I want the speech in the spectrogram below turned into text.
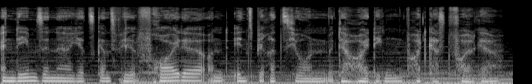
In dem Sinne jetzt ganz viel Freude und Inspiration mit der heutigen Podcast-Folge.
